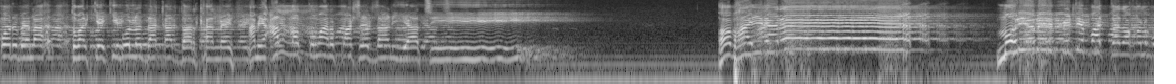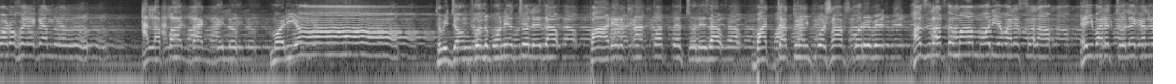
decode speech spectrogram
করবে না। তোমার কে কি বলল দেখার দরকার নেই। আমি আল্লাহ তোমার পাশে দাঁড়িয়ে আছি। ও ভাইরা রে! মরিয়মের পেটে বাচ্চা যখন বড় হয়ে গেল আল্লাহ পাক ডাক দিল, মরিয়ম, তুমি জঙ্গল বনে চলে যাও, পাহাড়ের কাক করতে চলে যাও, বাচ্চা তুমি পোশাক করবে। হজরত মা মরিয়ম আলাইহিস সালাম এইবারে চলে গেল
